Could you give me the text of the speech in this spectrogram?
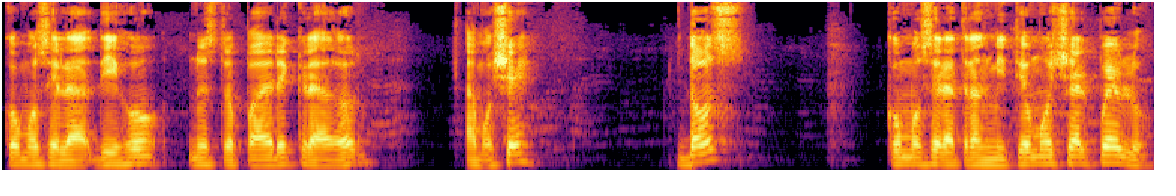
como se la dijo nuestro Padre Creador a Moshe. Dos, como se la transmitió Moshe al pueblo.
